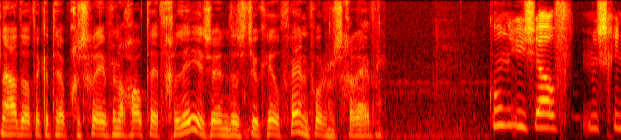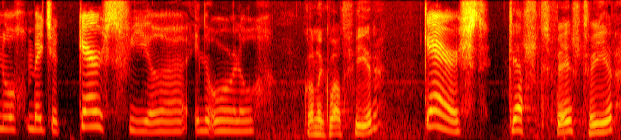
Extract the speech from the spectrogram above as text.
nadat ik het heb geschreven nog altijd gelezen. En dat is natuurlijk heel fijn voor een schrijver. Kon u zelf misschien nog een beetje kerst vieren in de oorlog? Kon ik wat vieren? Kerst. Kerstfeest vieren?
